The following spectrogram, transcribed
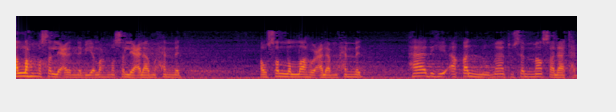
اللهم صل على النبي اللهم صل على محمد أو صلى الله على محمد. هذه أقل ما تسمى صلاة.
